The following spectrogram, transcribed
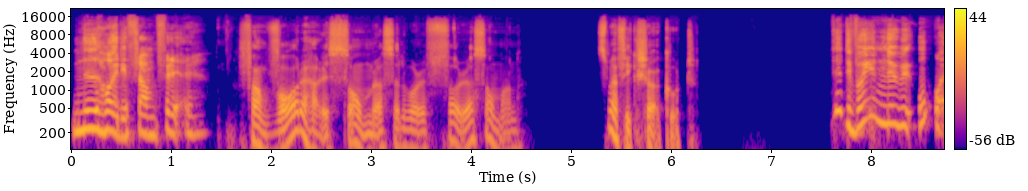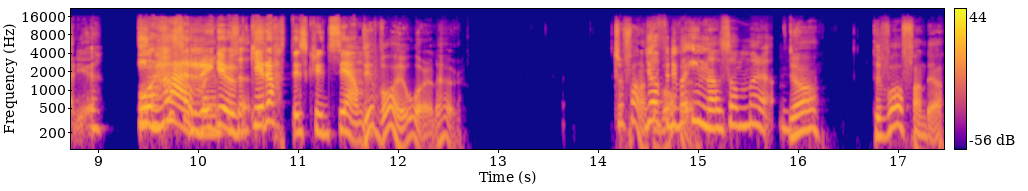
Ni har ju det framför er. Fan var det här i somras eller var det förra sommaren? Som jag fick körkort. Det, det var ju nu i år ju. Åh herregud, grattis Kryds igen. Det var i år, eller hur? Jag tror fan att Ja, det för det var innan sommaren. Ja, det var fan det.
